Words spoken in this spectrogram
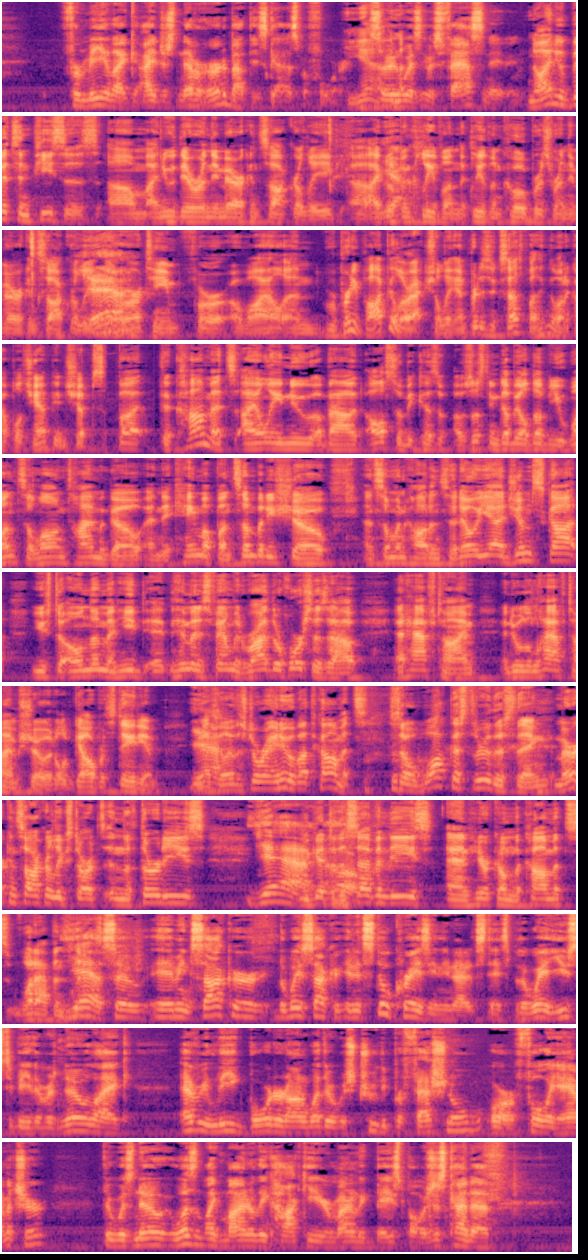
for me, like I just never heard about these guys before. Yeah. So it No- was it was fascinating. No, I knew bits and pieces. Um, I knew they were in the American Soccer League. Uh, I grew up in Cleveland. The Cleveland Cobras were in the American Soccer League. Yeah. They were our team for a while and were pretty popular actually and pretty successful. I think they won a couple of championships. But the Comets I only knew about also because I was listening to WLW once a long time ago and they came up on somebody's show and someone called and said, "Oh yeah, Jim Scott used to own them and he him and his family would ride their horses out at halftime and do a little halftime show at Old Galbraith Stadium." And That's Yeah. the only story I knew about the Comets. So walk us through this thing. American Soccer League starts in the 30s. Yeah. You get to the Oh. 70s, and here come the Comets. What happens Yeah, next? so I mean, soccer. The way soccer, and it's still crazy in the United States, but the way it used to be, there was no like every league bordered on whether it was truly professional or fully amateur. There was no. It wasn't like minor league hockey or minor league baseball. It was just kind of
